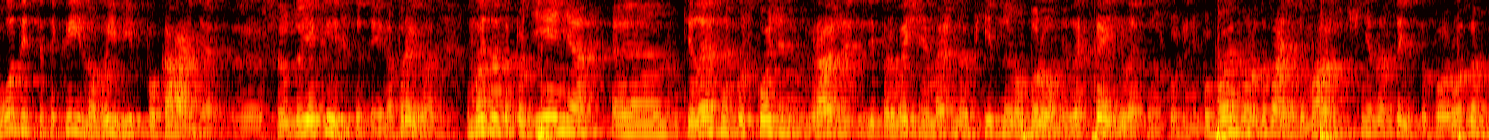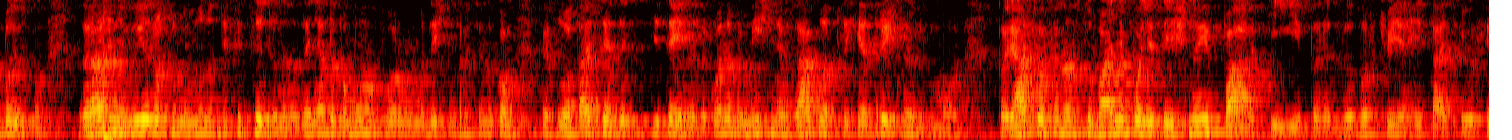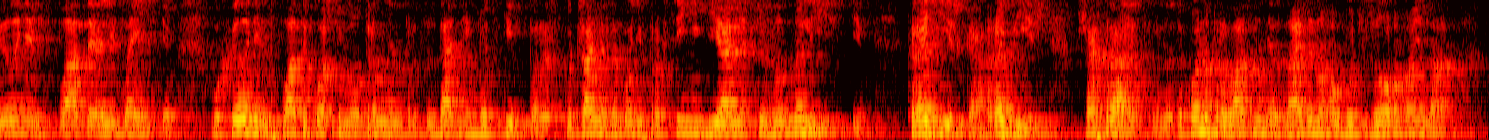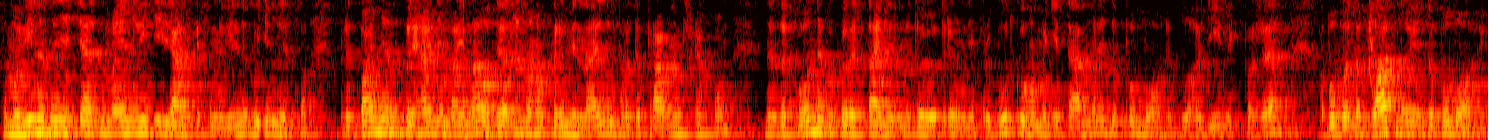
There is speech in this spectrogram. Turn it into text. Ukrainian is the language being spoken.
Вводиться такий новий від покарання. Е, Щодо яких статей? Наприклад, умисне заподіяння е, тілесних ушкоджень в разі перевищення меж необхідної оборони, легке тілесне ушкодження, побої мордування, домашнє насильство, погроза вбивством, зараження вірусом імунодефіциту, ненадання допомоги хворому медичним працівникам, експлуатація дітей, незаконне поміщення в заклад психіатричної допомоги, порядку фінансування політичної партії, передвиборчої агітації, ухилення від сплати аліментів, ухилення від сплати коштів на утримання непрацездатних батьків, перешкоджання законній професійній діяльності журналістів, крадіжка, грабіж, шахрайство, незаконне привласнення знайденого або чужого майна. Самовільне заняття земельної ділянки, самовільне будівництво, придбання зберігання майна, одержаного кримінальним протиправним шляхом, незаконне використання з метою отримання прибутку гуманітарної допомоги, благодійних пожертв або безоплатної допомоги.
